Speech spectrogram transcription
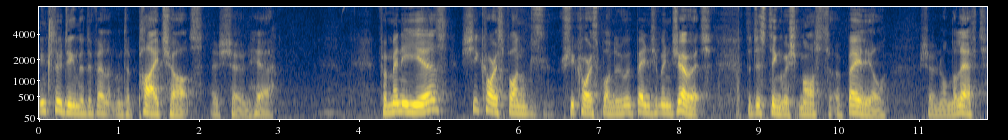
including the development of pie charts as shown here. For many years, she, correspond, she corresponded with Benjamin Jowett, the distinguished master of Balliol, shown on the left,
